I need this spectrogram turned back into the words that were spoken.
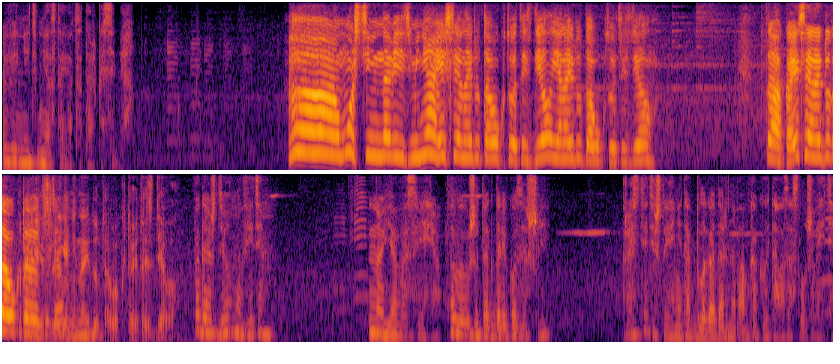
Винить мне остается только себя. А, можете ненавидеть меня, а если я найду того, кто это сделал, я найду того, кто это сделал. Так, а если я найду того, кто а это если сделал? я не найду того, кто это сделал? Подождем, увидим. Но я в вас верю. Вы уже так далеко зашли. Простите, что я не так благодарна вам, как вы того заслуживаете.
